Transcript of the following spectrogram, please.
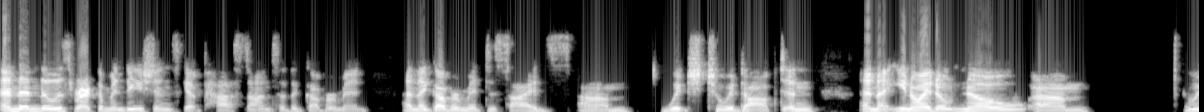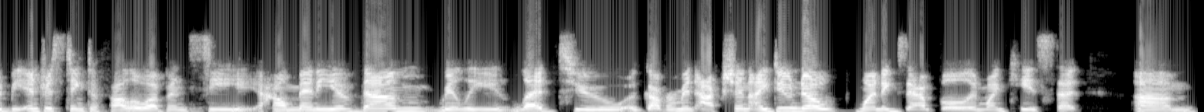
And then those recommendations get passed on to the government and the government decides um, which to adopt. And and you know i don't know um, it would be interesting to follow up and see how many of them really led to a government action. I do know one example in one case that um,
